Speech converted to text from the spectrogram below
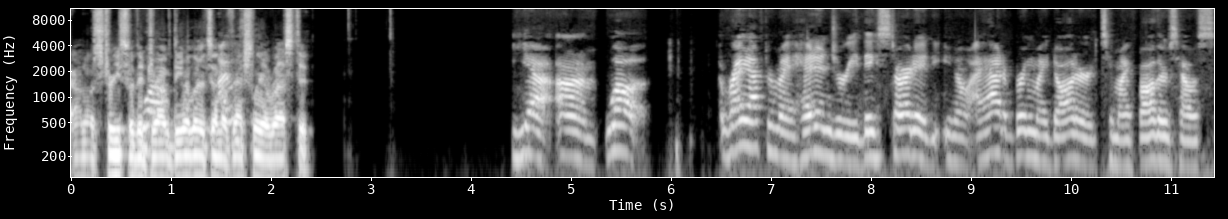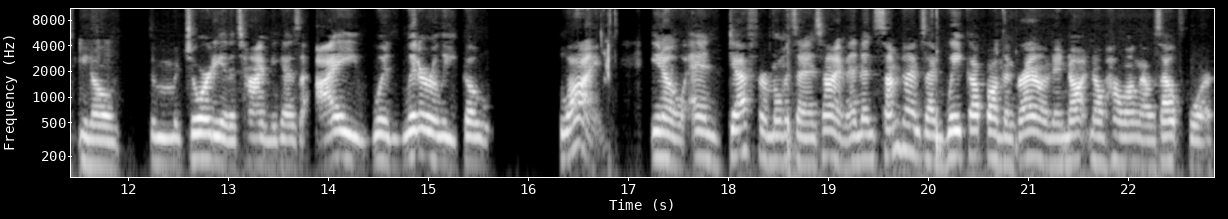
out on the streets with the well, drug dealers and eventually arrested. Yeah. Um, well, right after my head injury, they started, you know, I had to bring my daughter to my father's house, you know, the majority of the time because I would literally go blind you know, and deaf for moments at a time. And then sometimes I'd wake up on the ground and not know how long I was out for.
